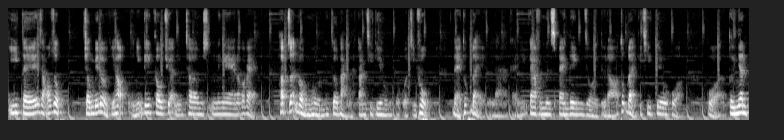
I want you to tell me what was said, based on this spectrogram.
y tế, giáo dục, chống biến đổi khí hậu. Những cái câu chuyện terms nghe nó có vẻ hấp dẫn và hùng hồn nhưng cơ bản là tăng chi tiêu của, của chính phủ để thúc đẩy là cái government spending rồi từ đó thúc đẩy cái chi tiêu của của tư nhân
